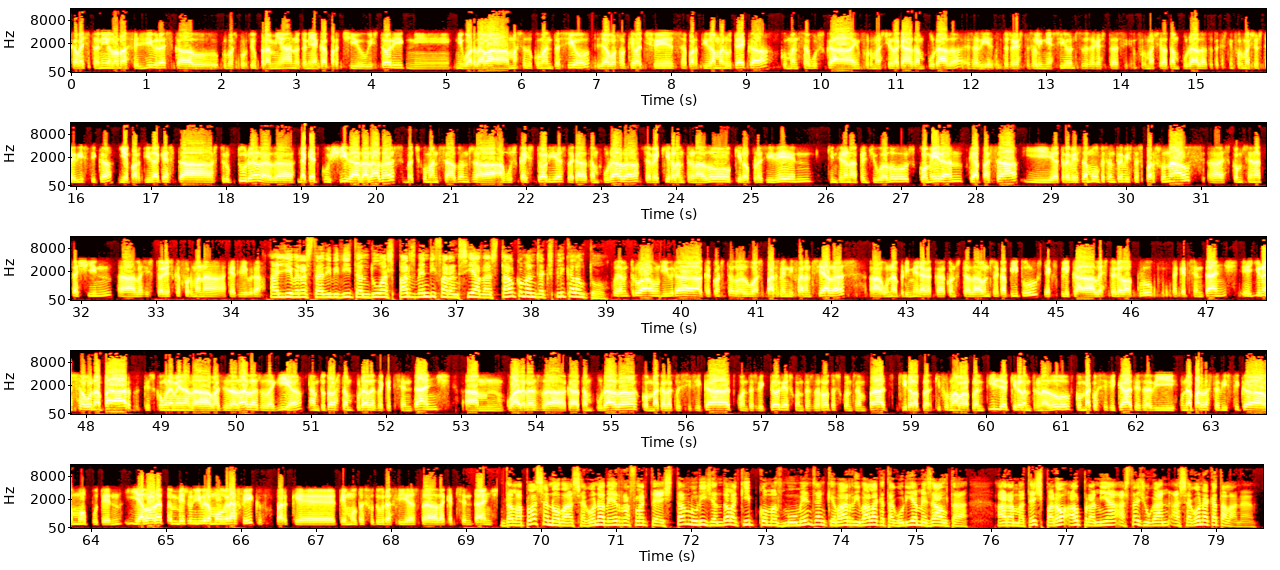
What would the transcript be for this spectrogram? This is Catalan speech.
que vaig tenir a l'hora de fer el llibre és que el Club Esportiu Premià no tenia cap arxiu històric ni, ni guardava massa documentació. Llavors el que vaig fer és, a partir de Maroteca, començar a buscar informació de cada temporada, és a dir, totes aquestes alineacions, tota aquesta informació de temporada, tota aquesta informació estadística, i a partir d'aquesta estructura, d'aquest coixí de, de dades, vaig començar doncs, a, a buscar històries de cada temporada, saber qui era l'entrenador, qui era el president, quins eren aquells jugadors, com eren, què ha passat, i a través de moltes entrevistes personals eh, és com s'han anat teixint eh, les històries que formen a, eh, aquest llibre. El llibre està dividit en dues parts ben diferenciades, tal com ens explica l'autor. Podem trobar un llibre que consta de dues parts ben diferenciades, eh, una primera que consta de 11 capítols i explica la història del club d'aquests 100 anys, i una segona part, que és com una mena de base de dades o de guia, amb totes les temporades d'aquests 100 anys, amb quadres de cada temporada, com va cada classificat, quantes victòries, quantes derrotes, quants empats, qui, era la, qui formava la plantilla, qui era l'entrenador, com va classificat, és a dir, una part d'estadística molt potent. I alhora també és un llibre molt gràfic perquè té moltes fotografies d'aquests 100 anys. De la plaça Nova a segona B reflecteix tant l'origen de l'equip com els moments en què va arribar a la categoria més alta. Ara mateix, però, el Premià està jugant a segona catalana.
